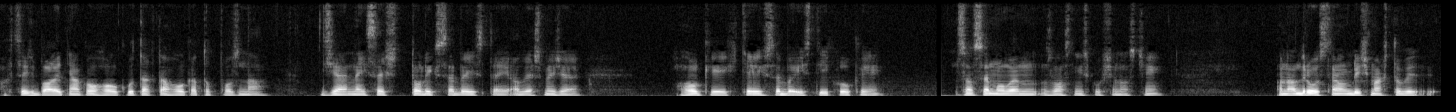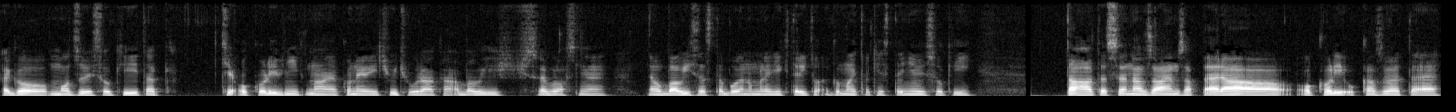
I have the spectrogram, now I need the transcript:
a chceš balit nějakou holku, tak ta holka to pozná, že nejseš tolik sebejistý a věř mi, že holky chtějí sebejistý kluky. Zase mluvím z vlastní zkušenosti. A na druhou stranu, když máš to ego moc vysoký, tak tě okolí má jako největší čůráka a bavíš se vlastně, nebo baví se s tebou jenom lidi, kteří to ego mají taky stejně vysoký. Taháte se navzájem za péra a okolí ukazujete,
